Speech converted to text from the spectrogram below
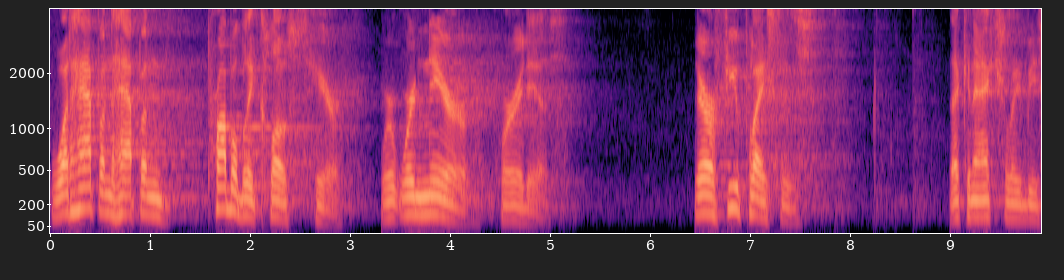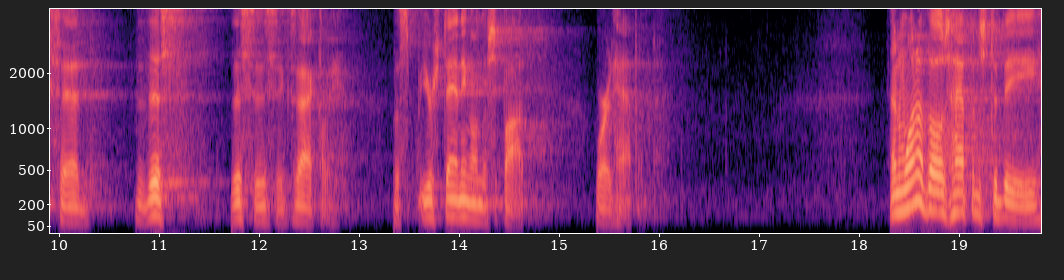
what happened happened probably close here. We're, we're near where it is. There are a few places that can actually be said this, this is exactly, the, you're standing on the spot where it happened. And one of those happens to be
